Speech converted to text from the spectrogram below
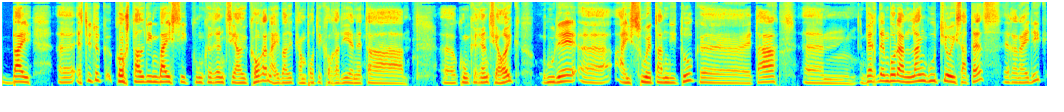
bai e, ez dituk kostaldin baizik konkurrentzia hoik horan, nahi badik kanpotik horadien eta e, konkurrentzia hoik, gure e, aizuetan dituk, e, eta e, berdenboran lan gutio izatez, eran nahidik,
